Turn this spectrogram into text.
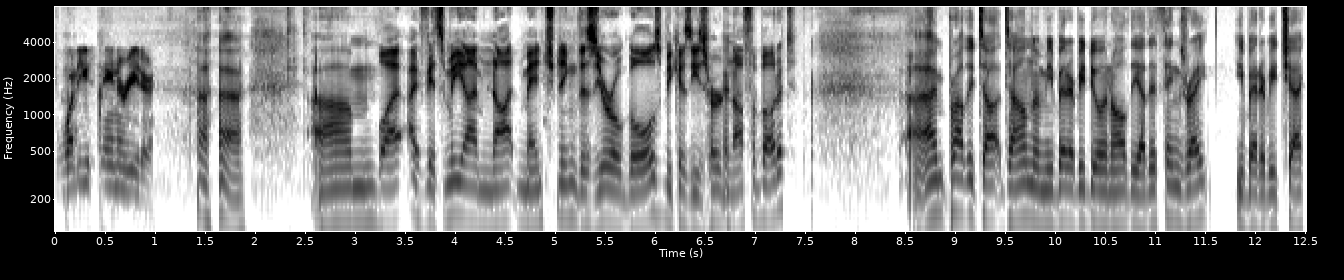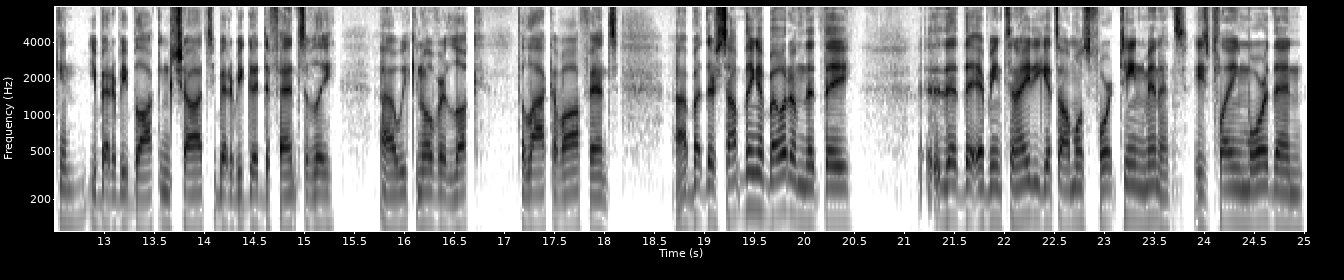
What are you saying to Rieder? um, well, if it's me, I'm not mentioning the zero goals because he's heard enough about it. I'm probably t- telling them you better be doing all the other things right. You better be checking. You better be blocking shots. You better be good defensively. Uh, we can overlook the lack of offense, uh, but there's something about him that they that they, I mean tonight he gets almost 14 minutes. He's playing more than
